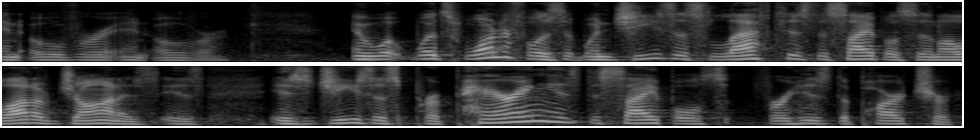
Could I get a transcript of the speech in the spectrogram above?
and over and over. And what, what's wonderful is that when Jesus left his disciples, and a lot of John is, is, is Jesus preparing his disciples for his departure.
